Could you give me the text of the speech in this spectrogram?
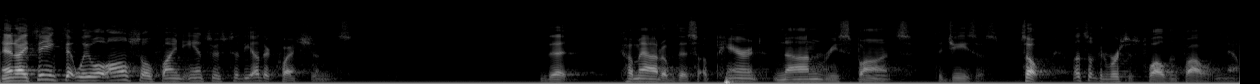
And I think that we will also find answers to the other questions that come out of this apparent non response to Jesus. So let's look at verses 12 and following now.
